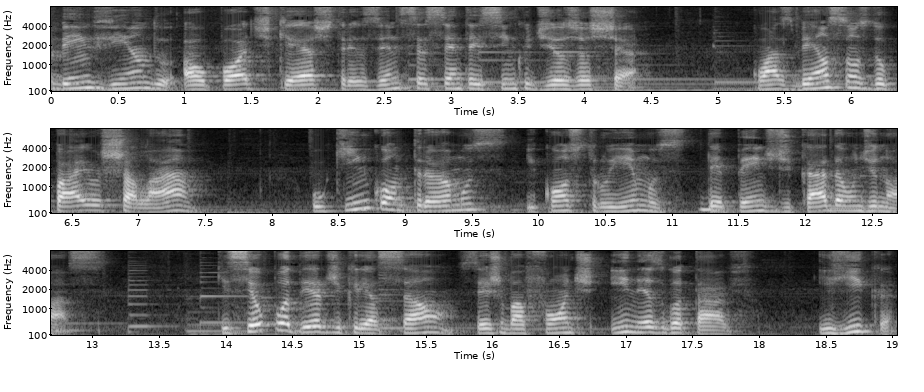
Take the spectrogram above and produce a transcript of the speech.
bem-vindo ao podcast 365 Dias de Axé. Com as bênçãos do Pai Oxalá, o que encontramos e construímos depende de cada um de nós. Que seu poder de criação seja uma fonte inesgotável e rica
